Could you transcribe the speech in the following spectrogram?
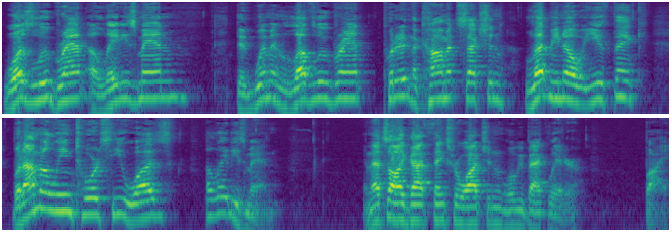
Was Lou Grant a ladies' man? Did women love Lou Grant? Put it in the comment section. Let me know what you think. But I'm going to lean towards he was a ladies' man. And that's all I got. Thanks for watching. We'll be back later. Bye.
